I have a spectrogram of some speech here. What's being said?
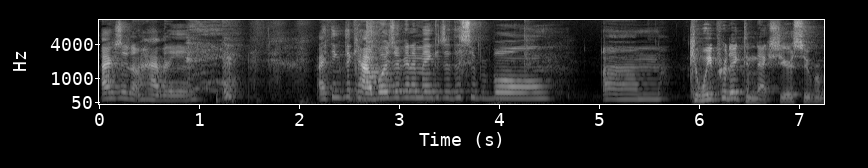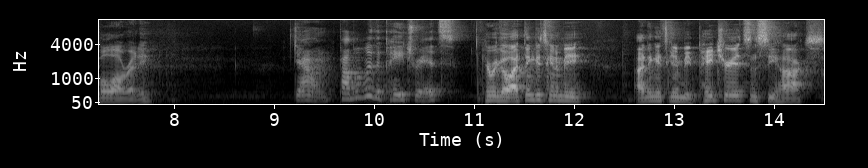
I actually don't have any. I think the Cowboys are gonna make it to the Super Bowl. Um, Can we predict next year's Super Bowl already? down probably the Patriots. Here we go. I think it's gonna be, I think it's gonna be Patriots and Seahawks,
